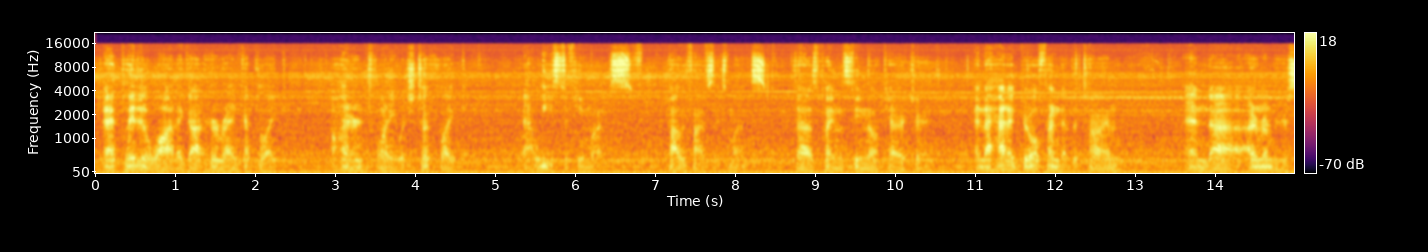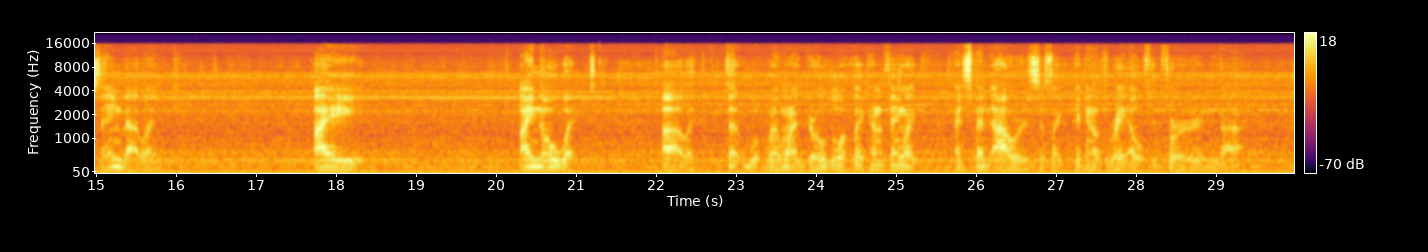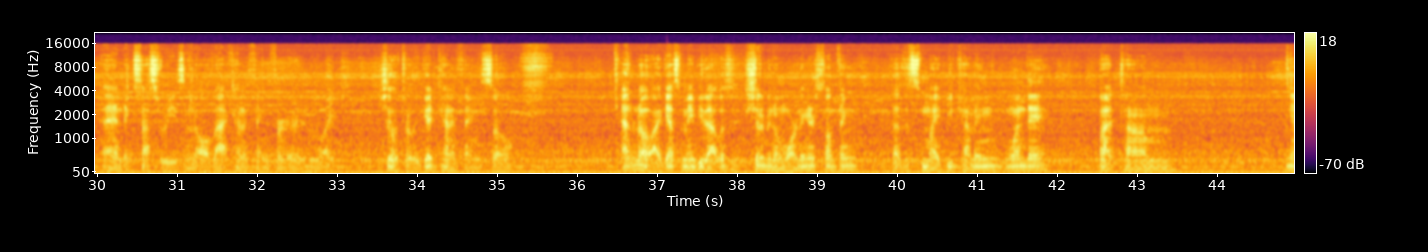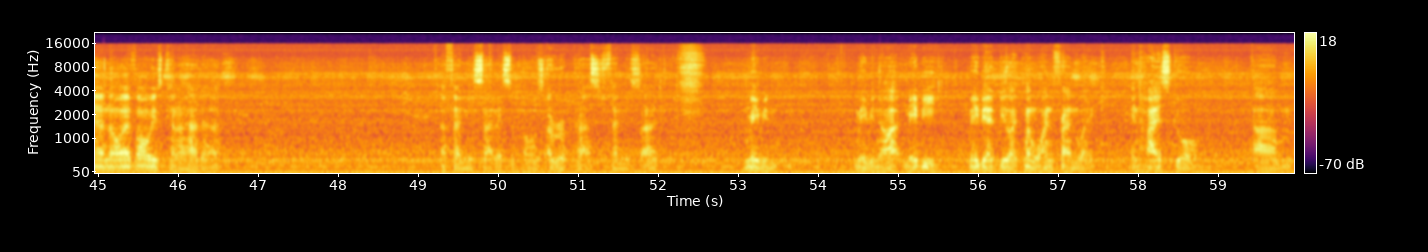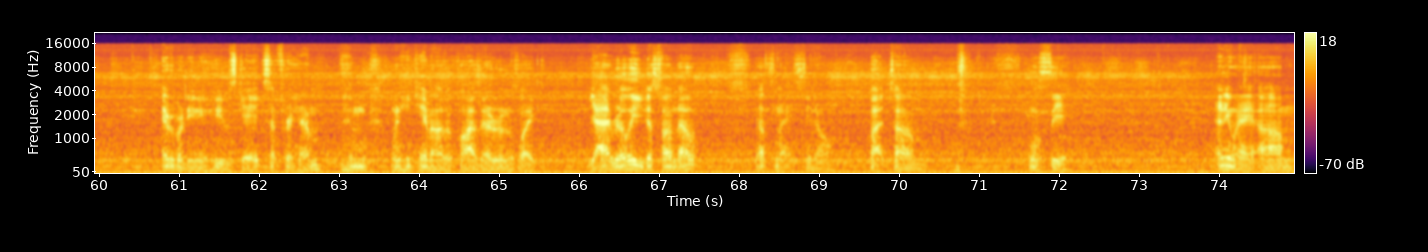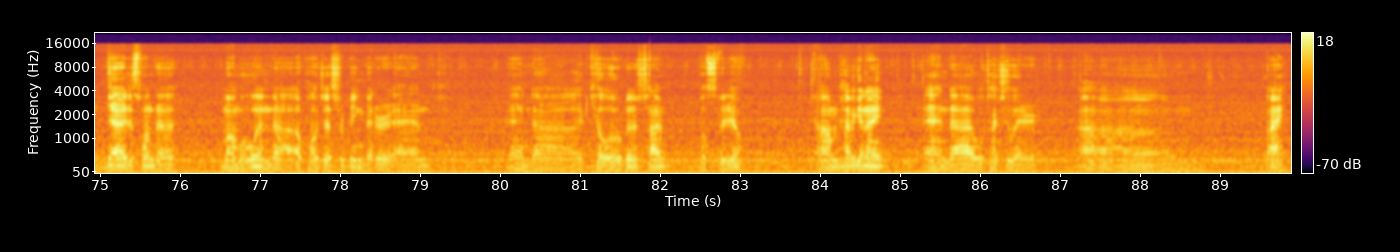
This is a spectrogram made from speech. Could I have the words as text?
and I played it a lot. I got her rank up to like 120, which took like at least a few months, probably five, six months, that I was playing this female character. And I had a girlfriend at the time, and uh, I remember her saying that like I I know what uh, like that what I want a girl to look like kind of thing. Like I'd spend hours just like picking out the right outfit for her and uh, and accessories and all that kind of thing for her and like she looked really good kind of thing. So I don't know. I guess maybe that was should have been a warning or something that this might be coming one day. But um, yeah, no, I've always kind of had a a femme side, I suppose, a repressed femme side maybe maybe not. Maybe maybe I'd be like my one friend like in high school um, everybody knew he was gay except for him. And when he came out of the closet everyone was like yeah really? You just found out? That's nice you know? But um, we'll see. Anyway um, yeah I just wanted to mumble and uh, apologize for being bitter and and uh, kill a little bit of time post the video. Um, have a good night, and uh, we'll talk to you later. Um, bye.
